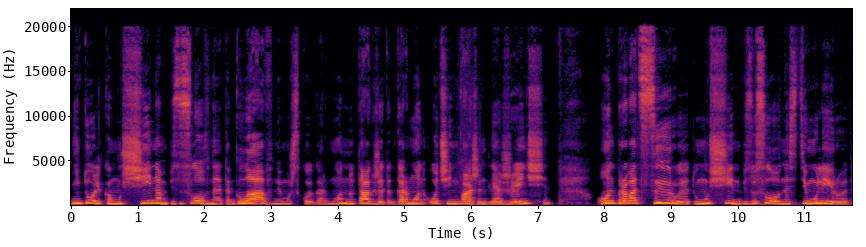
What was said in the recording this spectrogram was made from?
не только мужчинам, безусловно, это главный мужской гормон, но также этот гормон очень важен для женщин. Он провоцирует у мужчин, безусловно, стимулирует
